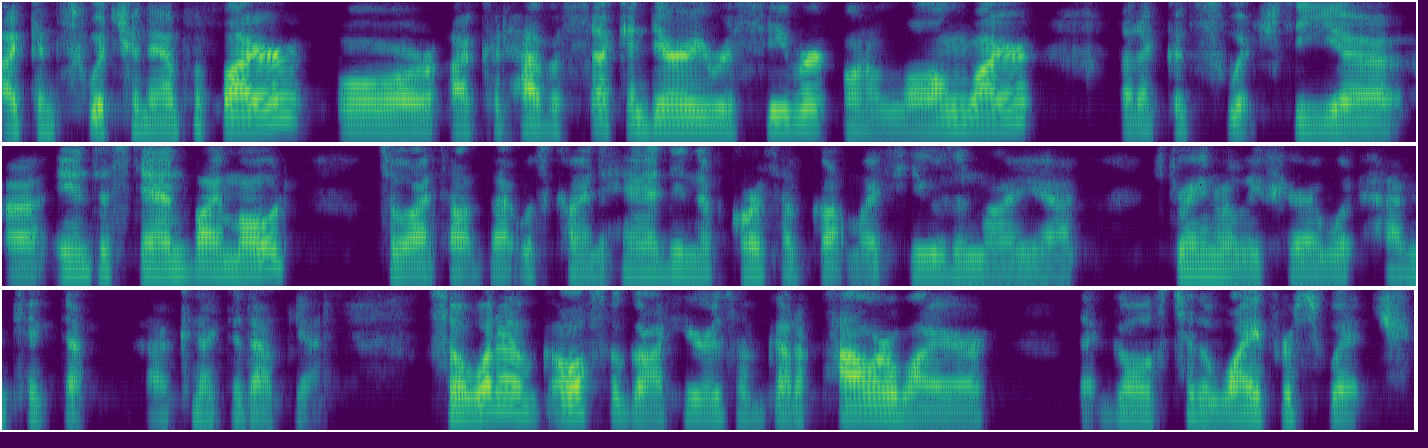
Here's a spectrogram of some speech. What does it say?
I can switch an amplifier or I could have a secondary receiver on a long wire that I could switch the uh, uh, into standby mode so I thought that was kind of handy. And of course, I've got my fuse and my uh, strain relief here. I haven't kicked up, uh, connected up yet. So what I've also got here is I've got a power wire that goes to the wiper switch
